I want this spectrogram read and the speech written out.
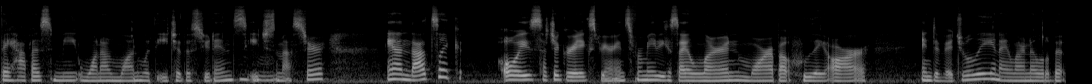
they have us meet one on one with each of the students each Mhm. semester. And that's like always such a great experience for me because I learn more about who they are individually and I learn a little bit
